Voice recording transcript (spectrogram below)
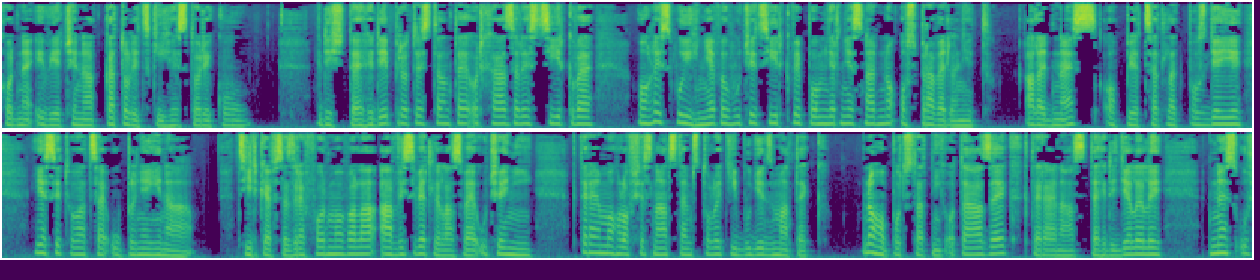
shodne i většina katolických historiků. Když tehdy protestanté odcházeli z církve, mohli svůj hněv vůči církvi poměrně snadno ospravedlnit. Ale dnes, o 500 let později, je situace úplně jiná. Církev se zreformovala a vysvětlila své učení, které mohlo v 16. století budit zmatek. Mnoho podstatných otázek, které nás tehdy dělily, dnes už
